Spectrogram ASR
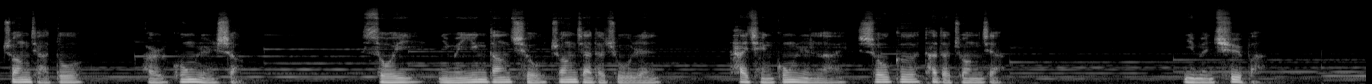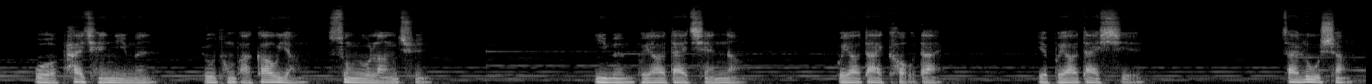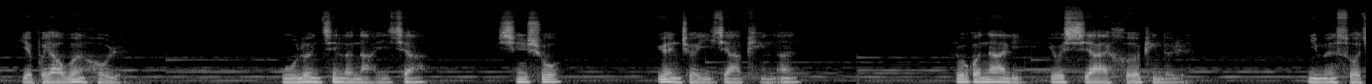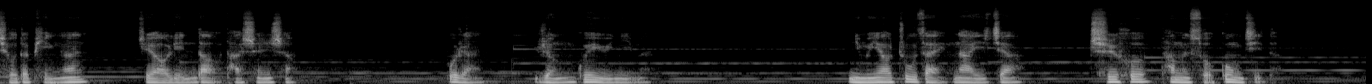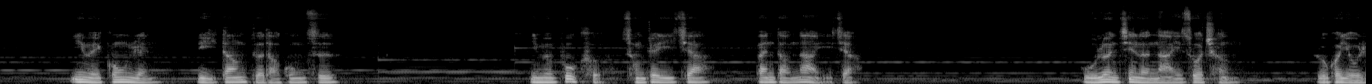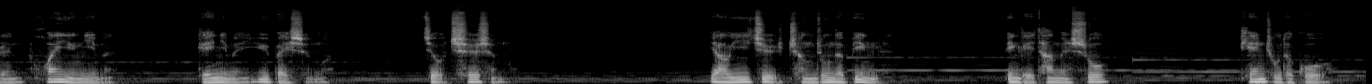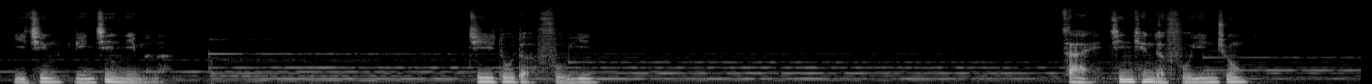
庄稼多，而工人少，所以你们应当求庄稼的主人，派遣工人来收割他的庄稼。你们去吧，我派遣你们，如同把羔羊送入狼群。你们不要带钱囊，不要带口袋，也不要带鞋，在路上。”也不要问候人。无论进了哪一家，先说：“愿这一家平安。”如果那里有喜爱和平的人，你们所求的平安就要临到他身上；不然，仍归于你们。你们要住在那一家，吃喝他们所供给的，因为工人。理当得到工资。你们不可从这一家搬到那一家。无论进了哪一座城，如果有人欢迎你们，给你们预备什么，就吃什么。要医治城中的病人，并给他们说：“天主的国已经临近你们了。”基督的福音，在今天的福音中，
